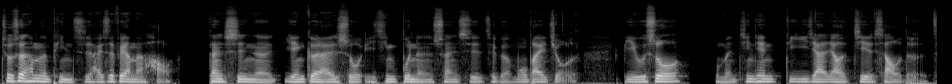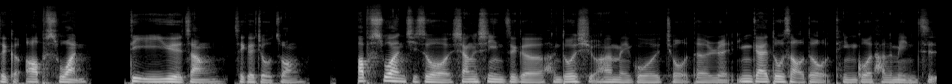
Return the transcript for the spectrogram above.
就算他们的品质还是非常的好，但是呢，严格来说已经不能算是这个摩拜酒了。比如说。我们今天第一家要介绍的这个 Ops One 第一乐章这个酒庄 Pops One 其实我相信这个很多喜欢美国酒的人应该多少都有听过它的名字。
